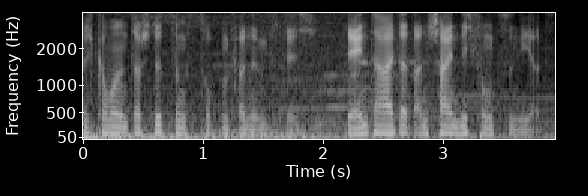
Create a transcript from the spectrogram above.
Ich, kommen Unterstützungstruppen vernünftig. Der Hinterhalt hat anscheinend nicht funktioniert.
